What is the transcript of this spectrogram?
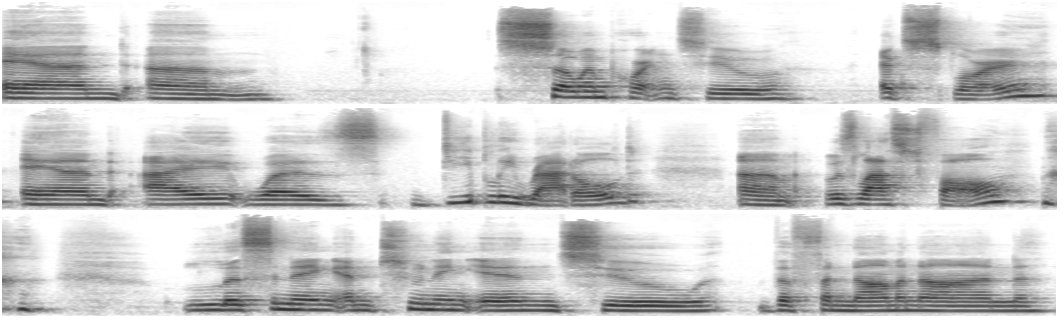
And um, so important to explore, and I was deeply rattled. Um, it was last fall, listening and tuning into the phenomenon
